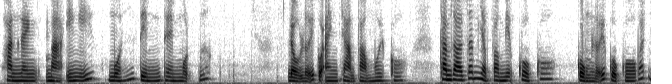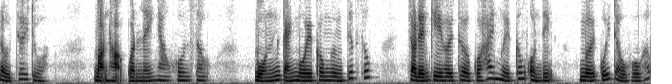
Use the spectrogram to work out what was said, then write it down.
hoàn ngành mà ý nghĩ muốn tìm thêm một bước. Đầu lưỡi của anh chạm vào môi cô, thăm dò xâm nhập vào miệng của cô, cùng lưỡi của cô bắt đầu chơi đùa. Bọn họ quấn lấy nhau hôn sâu. Bốn cánh môi không ngừng tiếp xúc, cho đến khi hơi thở của hai người không ổn định, mới cúi đầu hô hấp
